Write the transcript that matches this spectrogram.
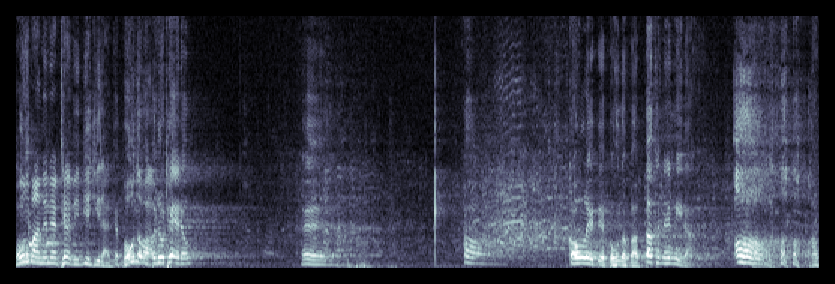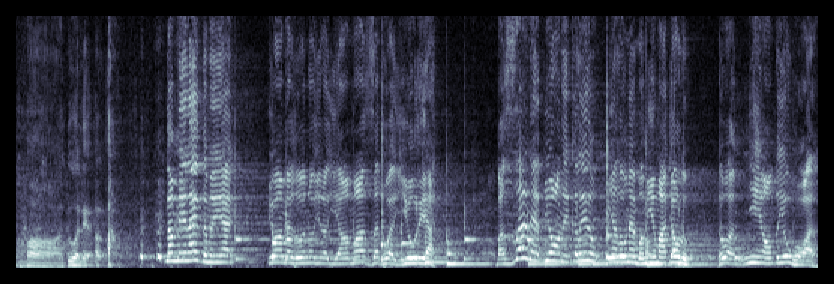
ဘုံတဘာနည်းနည်းထည့်ပြီးပြည့်ကြည့်လိုက်ကဲဘုံတော့ဘယ်လိုထည့်တော့ဟဲဟာကောင်းလိုက်တဲ့ဘုံတော့ပတ်ခနဲ့နေတာအော်အမသူကလည်းတမင်လိုက်တမင်ရိုက်ပြောရမယ်ဆိုရင်တော့ကျွန်တော်ယာမဇတ်ထွက်ယူရီးယားဗဇတ်နဲ့ပြောနေကလေးတို့မျက်လုံးနဲ့မမြင်မှကြောက်လို့တော့ကမြင်အောင်တရုပ်ဖော်ရတာ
